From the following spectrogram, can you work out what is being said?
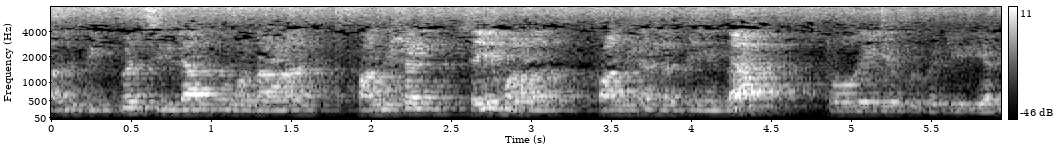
അത് പിഗ്മെന്റ്സ് ഇല്ലാത്തത് കൊണ്ടാണ് ഫംഗ്ഷൻ സെയിം ആണ്. ഫംഗ്ഷൻ ലഭിക്കുന്ന ദ സ്റ്റോറേജ് ഓഫ് മെറ്റീരിയൽ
